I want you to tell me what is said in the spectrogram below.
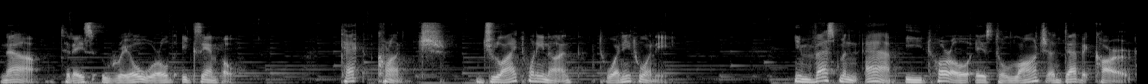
Now, today's real-world example. TechCrunch, July 29, 2020. Investment app eToro is to launch a debit card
